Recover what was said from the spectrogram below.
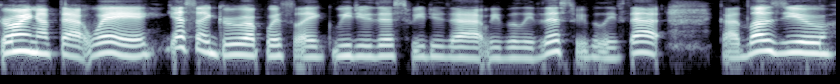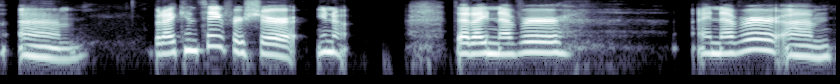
growing up that way, yes, I grew up with like, we do this, we do that, we believe this, we believe that, God loves you. Um, but I can say for sure, you know, that I never I never um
